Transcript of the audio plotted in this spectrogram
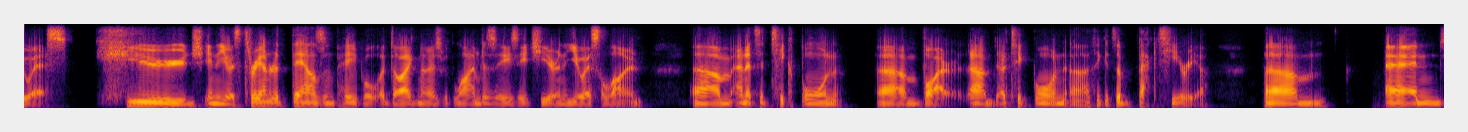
US. Huge in the US. 300,000 people are diagnosed with Lyme disease each year in the US alone. Um, and it's a tick borne um, virus, um, a tick borne, uh, I think it's a bacteria. Um, and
